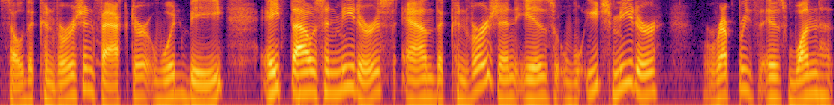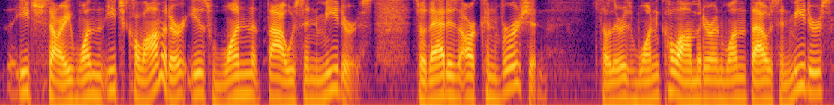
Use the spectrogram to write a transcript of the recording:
So the conversion factor would be 8000 meters and the conversion is each meter is one each sorry one each kilometer is 1000 meters. So that is our conversion. So there is one kilometer and 1000 meters.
